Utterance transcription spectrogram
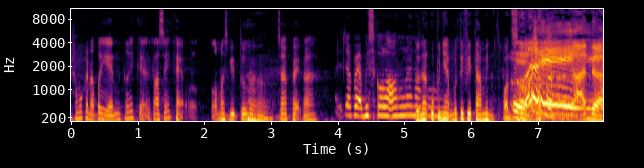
Kamu kenapa Yen? Kamu kayak rasanya kayak lemas gitu, uh -huh. capek kah? Capek habis sekolah online Bener aku punya multivitamin sponsor. Hey. Nggak ada.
